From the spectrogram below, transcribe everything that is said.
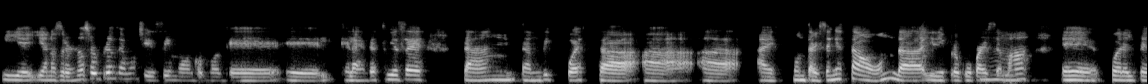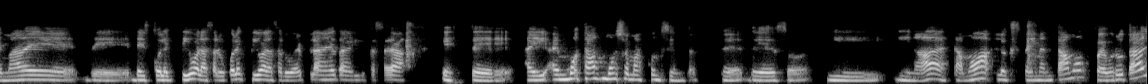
Y, y, a nosotros nos sorprende muchísimo como que, eh, que la gente estuviese tan, tan dispuesta a, a, a, juntarse en esta onda y de preocuparse más eh, por el tema de, de, del colectivo, la salud colectiva, la salud del planeta y lo que sea. Este, hay, hay, estamos mucho más conscientes de, de eso. Y, y nada, estamos, lo experimentamos, fue brutal.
